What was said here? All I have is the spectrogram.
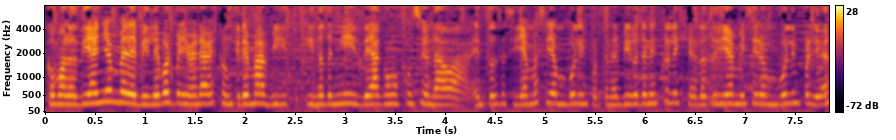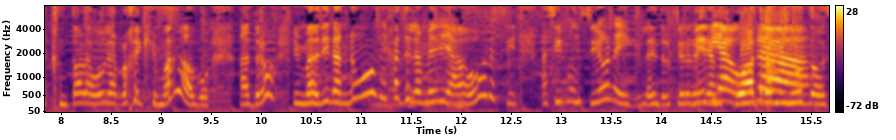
como a los 10 años me depilé por primera vez con crema Beat y no tenía idea cómo funcionaba. Entonces, si ya me hacían bullying por tener bigote en el colegio, el otro día me hicieron bullying por llegar con toda la boca roja y quemada, po, atroz. Y madrina, no, déjate la media hora, si así funciona. Y las instrucciones decían Media cuatro minutos.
